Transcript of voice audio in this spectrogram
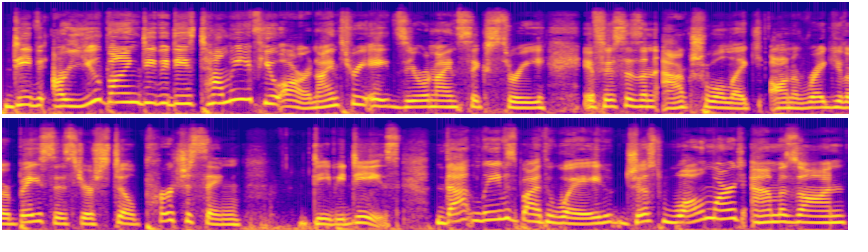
DVD? Are you buying DVDs? Tell me if you are. 938-0963. If this is an actual, like on a regular basis, you're still purchasing DVDs. That leaves, by the way, just Walmart, Amazon,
